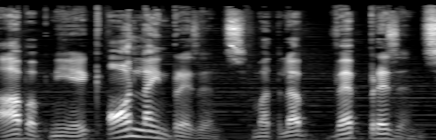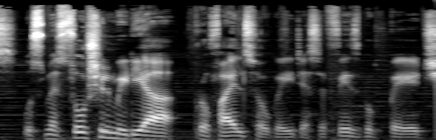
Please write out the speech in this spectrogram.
आप अपनी एक ऑनलाइन प्रेजेंस मतलब वेब प्रेजेंस उसमें सोशल मीडिया प्रोफाइल्स हो गई, जैसे फेसबुक पेज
